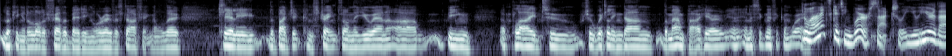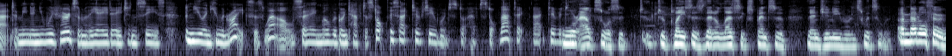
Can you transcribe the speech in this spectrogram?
looking at a lot of feather bedding or overstaffing, although clearly the budget constraints on the UN are being applied to to whittling down the manpower here in, in, a significant way. Well, that's getting worse. Actually, you hear that. I mean, and you, we've heard some of the aid agencies and UN Human Rights as well saying, "Well, we're going to have to stop this activity. We're going to stop, have to stop that activity, or outsource it to, to places that are less expensive than Geneva and Switzerland." And that also,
